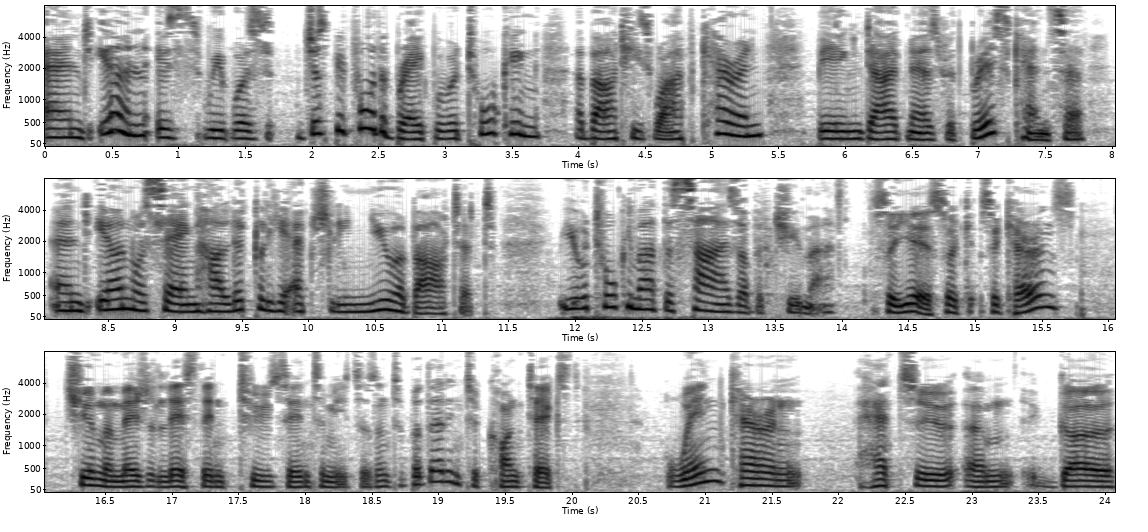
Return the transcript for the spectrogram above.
And Ian is, we was, just before the break, we were talking about his wife Karen being diagnosed with breast cancer and Ian was saying how little he actually knew about it. You were talking about the size of a tumor. So yeah, so, so Karen's tumor measured less than two centimeters. And to put that into context, when Karen had to um, go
